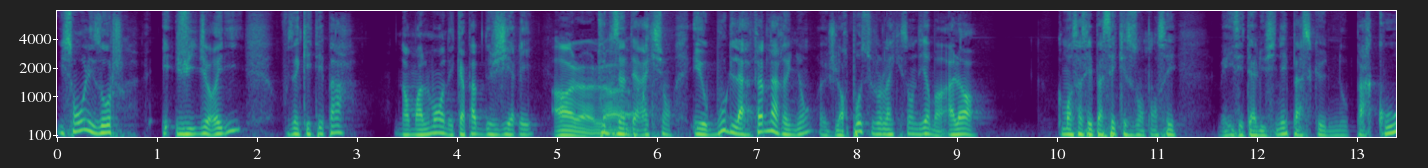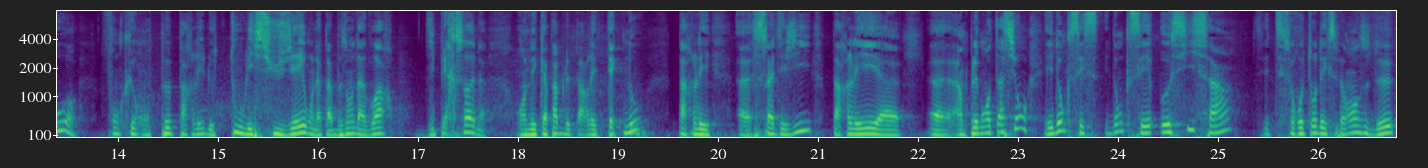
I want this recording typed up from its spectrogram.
Ils sont où les autres? Et j'aurais dit, vous inquiétez pas. Normalement, on est capable de gérer Oh là toutes les interactions. Et au bout de la fin de la réunion, je leur pose toujours la question de dire, bon, alors, comment ça s'est passé, qu'est-ce qu'ils ont pensé? Mais ils étaient hallucinés parce que nos parcours font qu'on peut parler de tous les sujets, on n'a pas besoin d'avoir 10 personnes. On est capable de parler techno, parler euh, stratégie, parler euh, euh, implémentation. Et donc, c'est donc c'est aussi ça, c'est ce retour d'expérience de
